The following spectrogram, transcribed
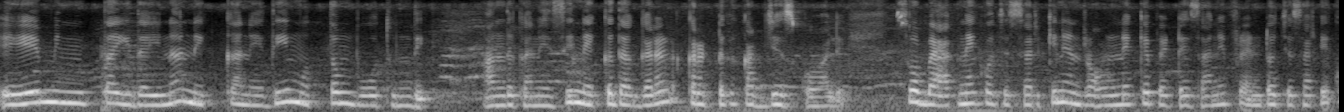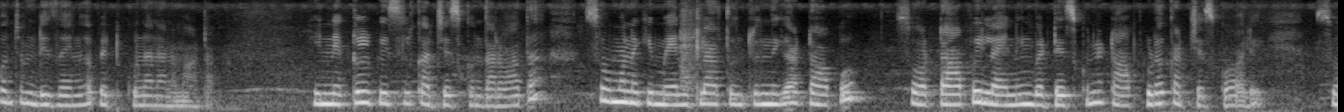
ఏమింత ఇదైనా నెక్ అనేది మొత్తం పోతుంది. అందుకనేసి నెక్ దగ్గర కరెక్ట్గా కట్ చేసుకోవాలి. సో బ్యాక్ నెక్ వచ్చేసరికి నేను రౌండ్ నెక్కే పెట్టేసాను ఫ్రంట్ వచ్చేసరికి కొంచెం డిజైన్గా పెట్టుకున్నాను అనమాట ఈ నెక్లు పీసులు కట్ చేసుకున్న తర్వాత సో మనకి మెయిన్ క్లాత్ ఉంటుందిగా టాప్. సో టాప్ ఈ లైనింగ్ పెట్టేసుకుని టాప్ కూడా కట్ చేసుకోవాలి. సో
